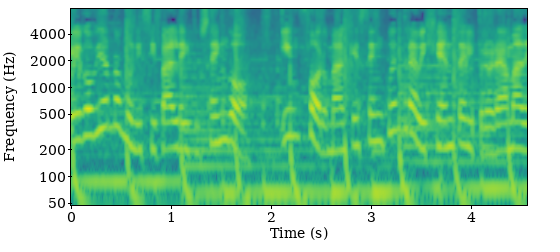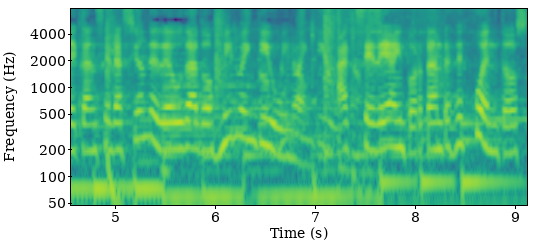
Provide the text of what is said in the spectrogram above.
El gobierno municipal de Ituzaingó informa que se encuentra vigente el programa de cancelación de deuda 2021. Accede a importantes descuentos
